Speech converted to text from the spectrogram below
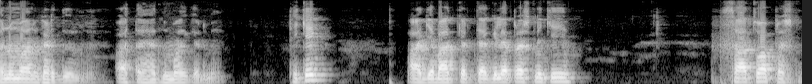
हनुमानगढ़ दुर्ग आता है हनुमानगढ़ में। ठीक है? आगे बात करते हैं अगले प्रश्न की। सातवां प्रश्न।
